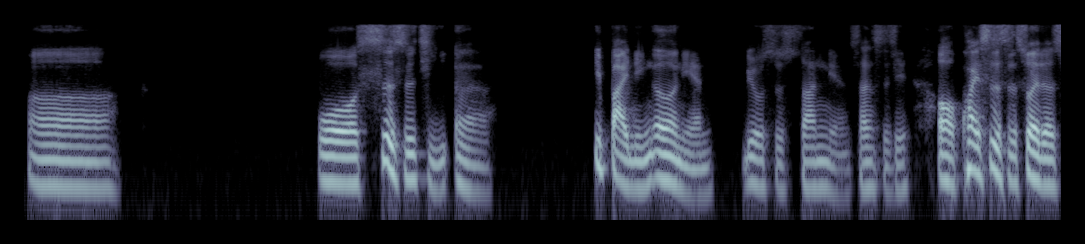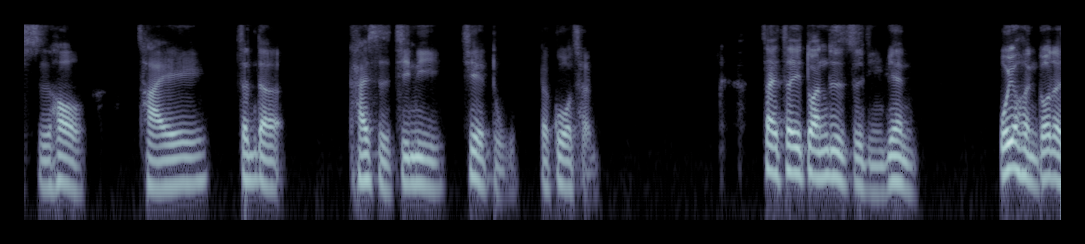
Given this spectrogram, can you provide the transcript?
呃，我四十几，呃，一百零二年，六十三年，三十几。哦，快四十岁的时候，才真的开始经历戒毒的过程。在这一段日子里面，我有很多的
